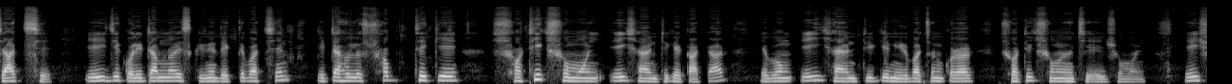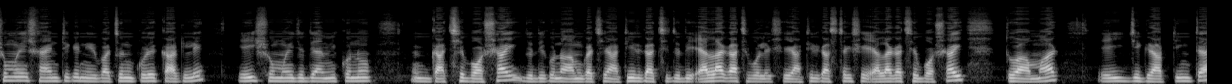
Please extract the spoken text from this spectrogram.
চাচ্ছে এই যে কলিটা আপনারা স্ক্রিনে দেখতে পাচ্ছেন, এটা হলো সব থেকে সঠিক সময় এই সায়নটিকে কাটার এবং এই সায়নটিকে নির্বাচন করার সঠিক সময় হচ্ছে এই সময়। এই সময়ে সায়নটিকে নির্বাচন করে কাটলে এই সময়ে যদি আমি কোনো গাছে বসাই, যদি কোনো আম গাছে, আটির গাছে, যদি এলা গাছ বলে সেই আটির গাছটাকে সেই এলা গাছে বসাই, তো আমার এই যে গ্রাফটিংটা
